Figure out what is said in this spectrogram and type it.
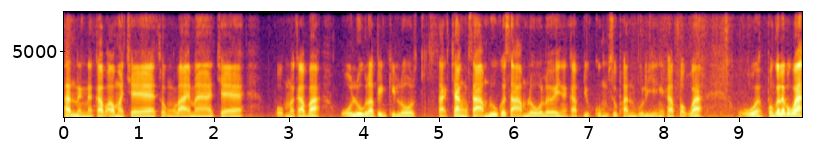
ท่านหนึ่งนะครับเอามาแชร์ส่งไลน์มาแชร์ ผมนะครับว่าโอ้ลูกแล้วเป็นกิโลสักช่าง3ลูกก็ 3 โลเลยนะครับอยู่กลุ่มสุพรรณบุรีนะครับบอกว่าโอ้ผมก็เลยบอกว่า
